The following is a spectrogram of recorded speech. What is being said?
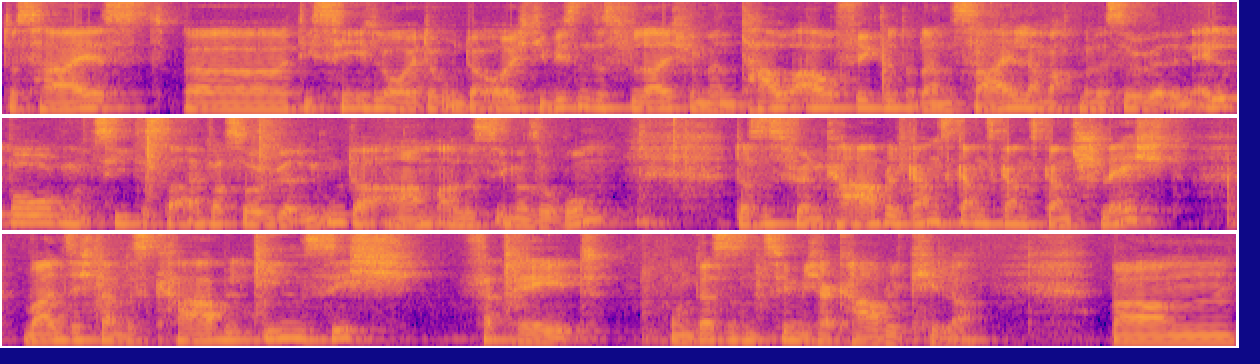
Das heißt, äh, die Seeleute unter euch, die wissen das vielleicht, wenn man ein Tau aufwickelt oder ein Seil, dann macht man das so über den Ellbogen und zieht das da einfach so über den Unterarm alles immer so rum. Das ist für ein Kabel ganz, ganz, ganz, ganz schlecht, weil sich dann das Kabel in sich verdreht. Und das ist ein ziemlicher Kabelkiller. Ähm,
